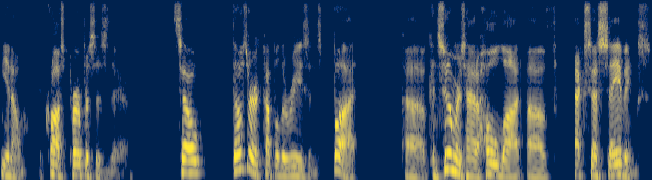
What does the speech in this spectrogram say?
you know cross purposes there. So those are a couple of reasons. But uh, consumers had a whole lot of excess savings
